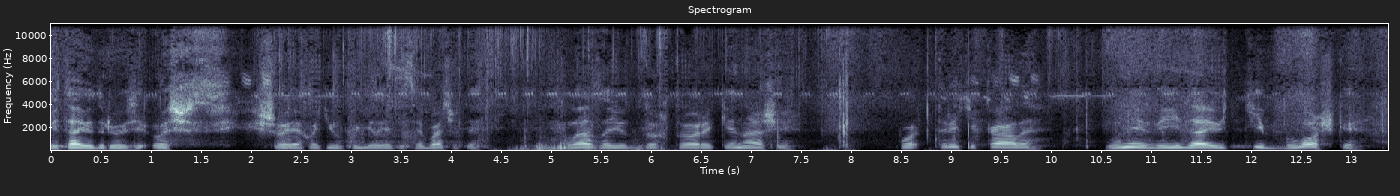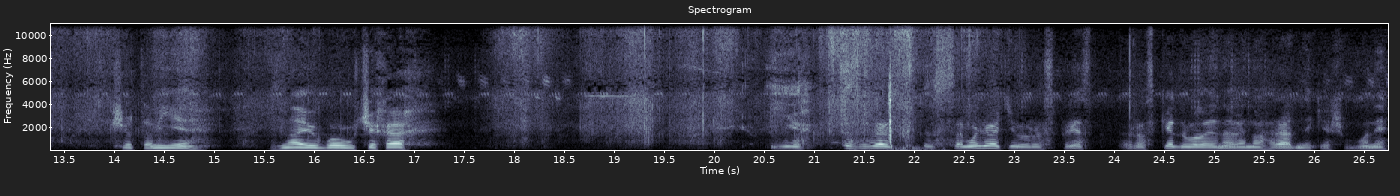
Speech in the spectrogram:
Вітаю, друзі! Ось що я хотів поділитися, бачите? Лазають докторики наші, потритікали. Вони виїдають ті блошки, що там є. Знаю, бо в Чехах їх з, самольотів розкидували на виноградники, щоб вони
